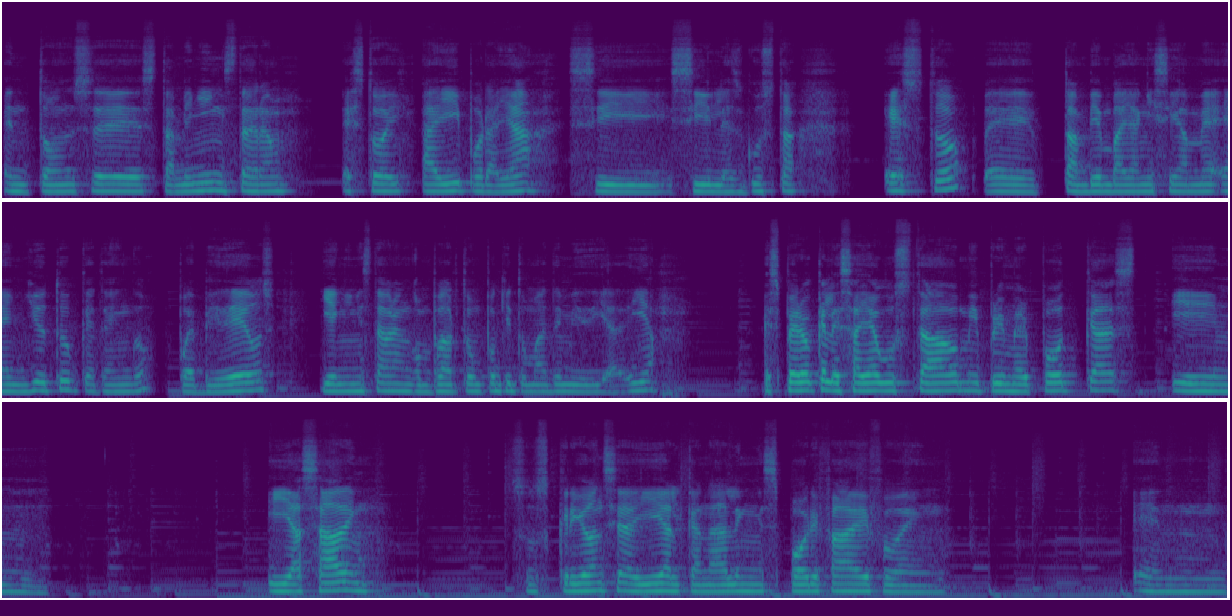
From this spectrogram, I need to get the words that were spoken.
Entonces, también Instagram, estoy ahí por allá. Si, si les gusta esto, eh, también vayan y síganme en YouTube que tengo pues videos y en Instagram comparto un poquito más de mi día a día. Espero que les haya gustado mi primer podcast y, ya saben, suscríbanse ahí al canal en Spotify o en, en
